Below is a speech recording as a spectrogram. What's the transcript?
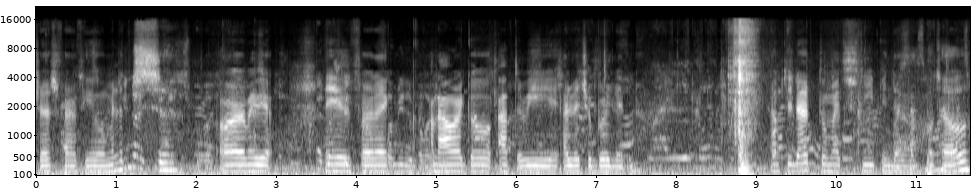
just for a few minutes. Or maybe, maybe for like an hour go after we adventure Berlin. After that, we might sleep in the hotel.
